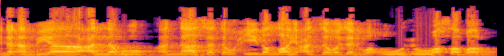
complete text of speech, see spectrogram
إن الأنبياء علموا الناس توحيد الله عز وجل وأوذوا وصبروا.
